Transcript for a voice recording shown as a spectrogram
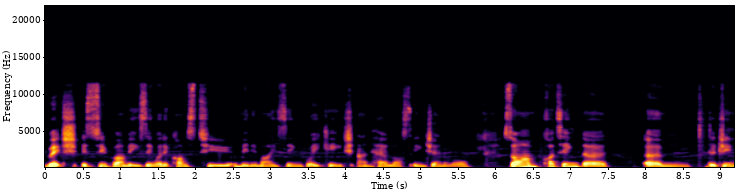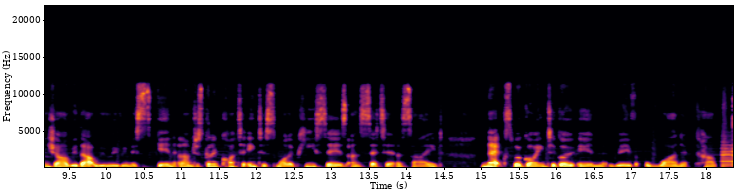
which is super amazing when it comes to minimizing breakage and hair loss in general. So I'm cutting the um, the ginger without removing the skin and I'm just going to cut it into smaller pieces and set it aside. Next we're going to go in with one carrot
